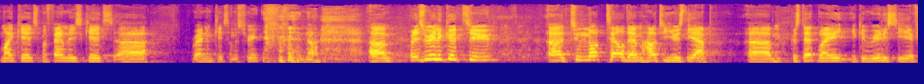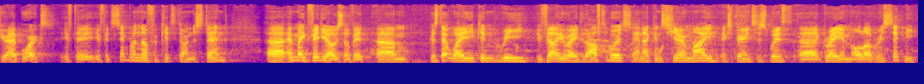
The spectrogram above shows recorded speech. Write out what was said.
my kids, my family's kids, uh, random kids on the street. no. Um, but it's really good to, uh, to not tell them how to use the app because um, that way you can really see if your app works, if, they, if it's simple enough for kids to understand, uh, and make videos of it. Because um, that way you can re-evaluate it afterwards, and I can share my experiences with uh, Graham all over in Sydney.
